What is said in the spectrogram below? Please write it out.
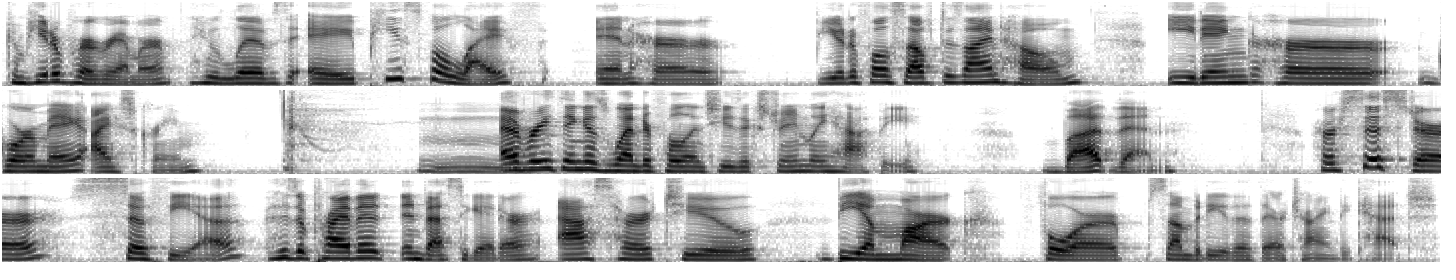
computer programmer who lives a peaceful life in her beautiful self designed home, eating her gourmet ice cream. Mm. Everything is wonderful and she's extremely happy. But then her sister, Sophia, who's a private investigator, asks her to be a mark for somebody that they're trying to catch.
